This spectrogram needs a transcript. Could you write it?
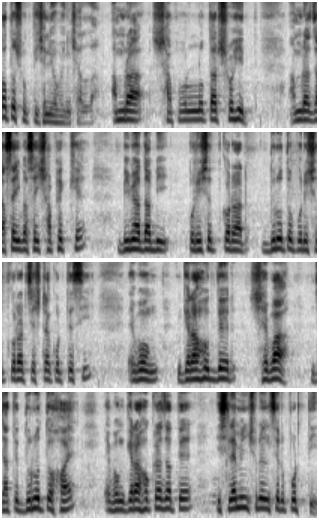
তত শক্তিশালী হবে ইনশাল্লাহ আমরা সাফল্যতার সহিত, আমরা যাচাই বাছাই সাপেক্ষে বিমা দাবি পরিশোধ করার, দ্রুত পরিশোধ করার চেষ্টা করতেছি এবং গ্রাহকদের সেবা যাতে দ্রুত হয় এবং গ্রাহকরা যাতে ইসলাম ইন্স্যুরেন্সের প্রতি,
